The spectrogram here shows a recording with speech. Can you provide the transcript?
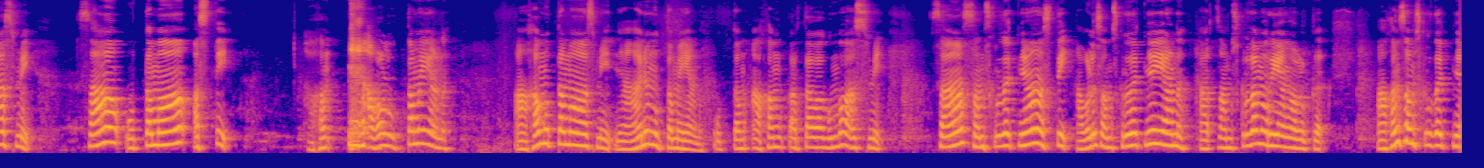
അസ്മി. സ ഉത്തമ അസ്തി. അഹം അവൾ ഉത്തമയാണ്. അഹം ഉത്തമ അസ്മി ഞാനും ഉത്തമയാണ്. ഉത്തം അഹം കർത്താവാകുമ്പോൾ അസ്മി. സാ സംസ്കൃതജ്ഞ അസ്തി. അവൾ സംസ്കൃതജ്ഞയാണ്. സംസ്കൃതം അറിയാം അവൾക്ക്. അഹം സംസ്കൃതജ്ഞ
